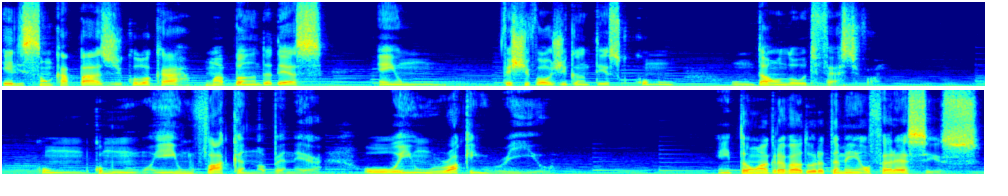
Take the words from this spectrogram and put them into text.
eles são capazes de colocar uma banda dessa em um festival gigantesco como um Download Festival, como, como um, em um Vacan Open Air ou em um Rock in Rio. Então a gravadora também oferece isso.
